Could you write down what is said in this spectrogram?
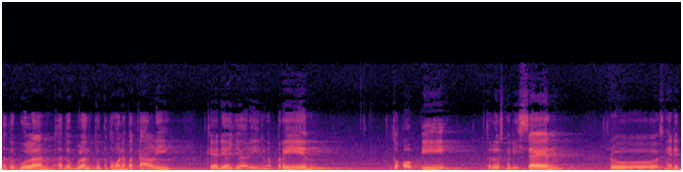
satu bulan. Satu bulan tuh pertemuannya empat kali. Kayak diajarin ngeprint fotokopi terus ngedesain terus ngedit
